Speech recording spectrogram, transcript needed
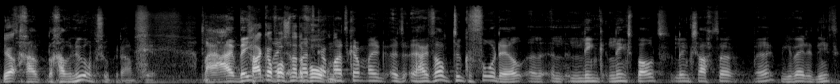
Dat gaan, dat gaan we nu opzoeken, dames en heren. Maar ja, weet Ga ik alvast naar de maar het kan- volgende. Maar, het, kan- maar het- hij heeft wel natuurlijk een voordeel. Link, linkspoot, linksachter, hè? je weet het niet.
